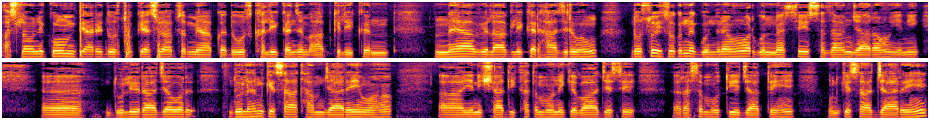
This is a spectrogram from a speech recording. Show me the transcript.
वालेकुम प्यारे दोस्तों, कैसे हो आप सब? मैं आपका दोस्त खली कंजम आपके लिए एक नया व्लाग लेकर हाजिर हूँ। दोस्तों, इस वक्त मैं गुंदना हूँ और गुंदना से सजान जा रहा हूँ, यानी दूल्हे राजा और दुल्हन के साथ हम जा रहे हैं वहाँ। यानी शादी ख़त्म होने के बाद जैसे रस्म होती है, जाते हैं, उनके साथ जा रहे हैं।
